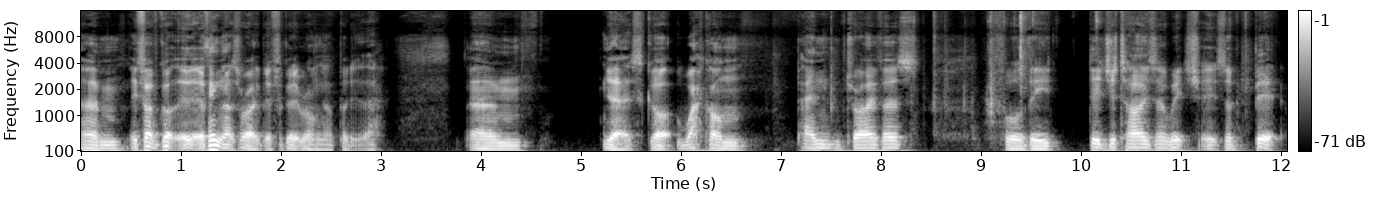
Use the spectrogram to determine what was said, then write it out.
Um, if I've got, I think that's right, but if I got it wrong, I'll put it there. Um, yeah, it's got Wacom pen drivers for the digitizer, which is a bit,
